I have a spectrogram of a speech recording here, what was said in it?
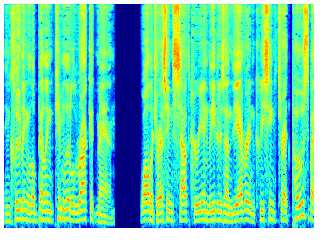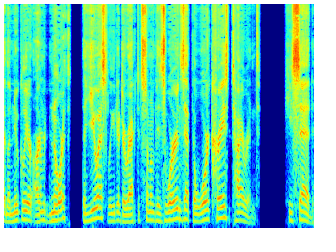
including labeling Kim Little Rocket Man. While addressing South Korean leaders on the ever-increasing threat posed by the nuclear-armed North, the U.S. leader directed some of his words at the war-crazed tyrant. He said,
